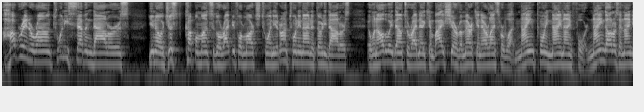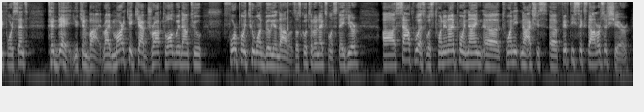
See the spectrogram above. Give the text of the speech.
hovering around $27, you know, just a couple months ago, right before March 20, around 29 or $30. It went all the way down to right now. You can buy a share of American Airlines for what? 9.994, $9.94 today. You can buy it, right? Market cap dropped all the way down to $4.21 billion. Let's go to the next one. Stay here. Uh, Southwest was 29.9, uh, 20, no, actually uh, $56 a share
